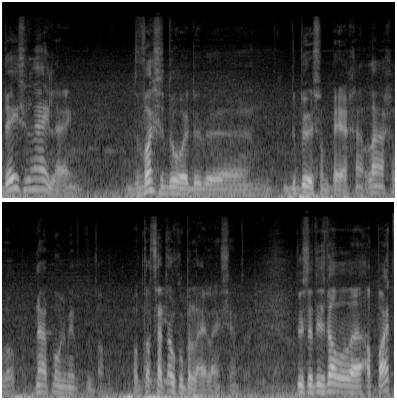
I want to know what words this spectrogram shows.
deze leilijn dwars door de, de, de beurs van Berlage loopt naar het monument op de Dam. Want dat staat ook op een leilijncentrum. Dus dat is wel eh, apart,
